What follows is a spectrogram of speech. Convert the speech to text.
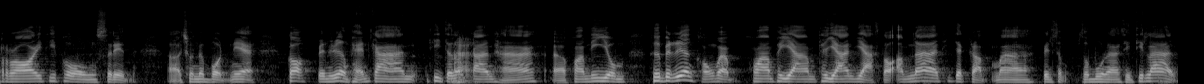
2500 ที่พระองค์เสด็จเอ่อชนบทเนี่ย ก็เป็นเรื่องแผนการที่จะต้องการหาเอ่อความนิยม คือเป็นเรื่องของแบบความพยายามทะยานอยากต่ออำนาจที่จะกลับมาเป็นสมสมบูรณาสิทธิราชย์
